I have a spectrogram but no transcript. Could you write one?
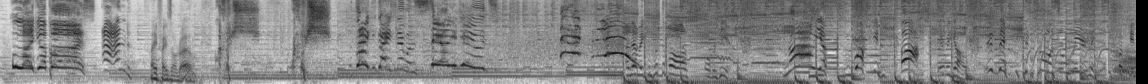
like a boss, and high fives all around. Whoosh, whoosh. Thank you guys, and I will see all you dudes. And then we can put the ball over here. No, you fucking ah! Here we go. Is this controls so weirdly? Fucking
